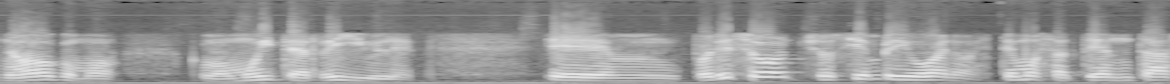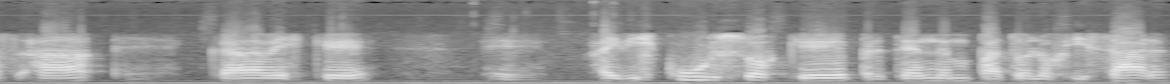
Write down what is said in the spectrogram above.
¿no? Como, como muy terrible. Eh, por eso yo siempre digo, bueno, estemos atentas a eh, cada vez que eh, hay discursos que pretenden patologizar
